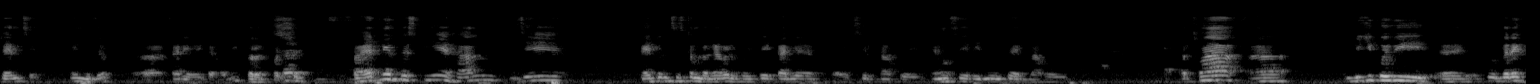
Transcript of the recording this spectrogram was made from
થયેલ છે એ મુજબ કાર્યવાહી કરવાની ફરજ પડશે. ફાયરની દ્રષ્ટિએ હાલ જે હાઇડ્રોન સિસ્ટમ લગાવેલ હોય તે કાર્યશીલ ના હોય એનઓસી રિન્યુ થયેલ ના હોય અથવા બીજી કોઈ બી તો દરેક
